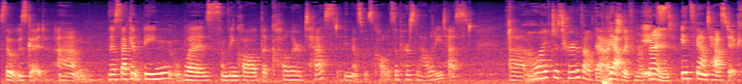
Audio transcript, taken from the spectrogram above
So it was good. Um, the second thing was something called the color test. I think that's what it's called. It's a personality test. Um, oh, I've just heard about that yeah, actually from a friend. It's fantastic.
